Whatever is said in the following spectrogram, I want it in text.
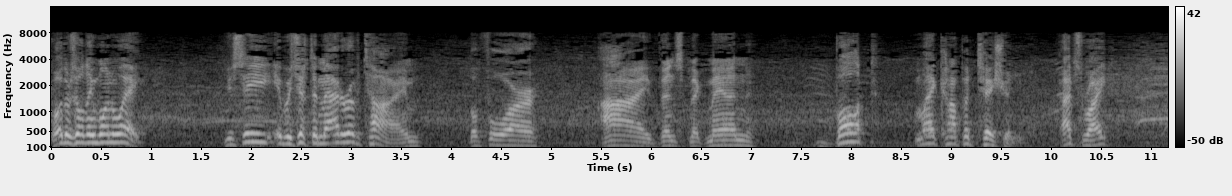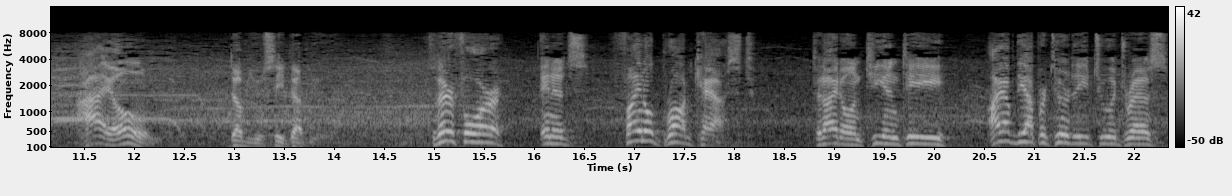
Well, there's only one way. You see, it was just a matter of time before I, Vince McMahon, bought my competition. That's right. I own WCW. So therefore, in its final broadcast tonight on TNT, I have the opportunity to address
